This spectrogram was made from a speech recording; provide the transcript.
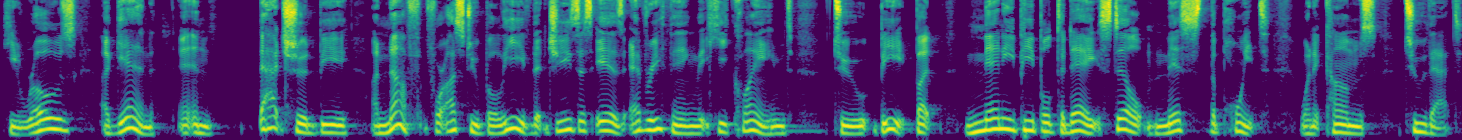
He rose again. And that should be enough for us to believe that Jesus is everything that he claimed to be. But many people today still miss the point when it comes to that.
